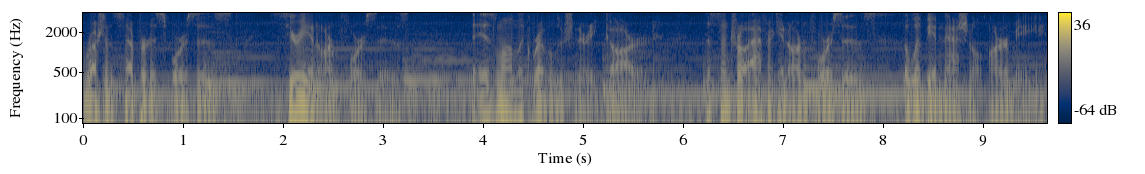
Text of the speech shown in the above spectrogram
Russian Separatist Forces, Syrian Armed Forces, the Islamic Revolutionary Guard, the Central African Armed Forces, the Libyan National Army,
